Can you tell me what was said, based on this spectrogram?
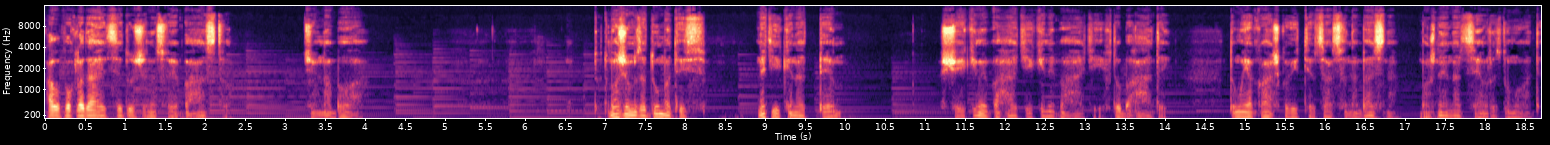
або покладається дуже на своє багатство, чим на Бога. Тут можемо задуматись не тільки над тим, що які ми багаті, які не багаті, і хто багатий, тому як важко війти в Царство Небесне, можна і над цим роздумувати.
